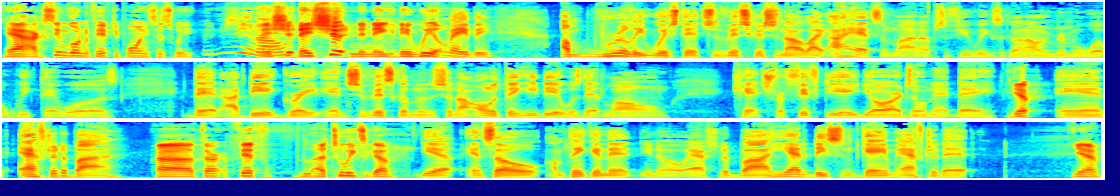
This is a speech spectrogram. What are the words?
Yeah, I can see him going to 50 points this week. You know, They should. They shouldn't, and they they will. maybe. I really wish that should know. Like I had some lineups a few weeks ago, and I don't remember what week that was. That I did great, and Laviska Shenault. Only thing he did was that long catch for 58 yards on that day. Yep. And after the bye, Uh, thir- fifth, uh, two weeks ago. yeah. And so I'm thinking that you know after the bye, he had a decent game after that. Yeah.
